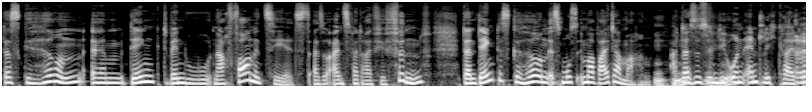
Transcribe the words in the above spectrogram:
das Gehirn ähm, denkt, wenn du nach vorne zählst, also 1, 2, 3, 4, 5, dann denkt das Gehirn, es muss immer weitermachen. Ach, das ist in die Unendlichkeit geht.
